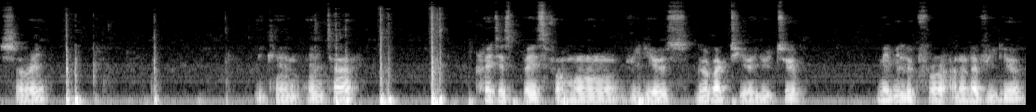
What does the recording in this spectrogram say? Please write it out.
Sorry. You can enter. Create a space for more videos. Go back to your YouTube. Maybe look for another video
